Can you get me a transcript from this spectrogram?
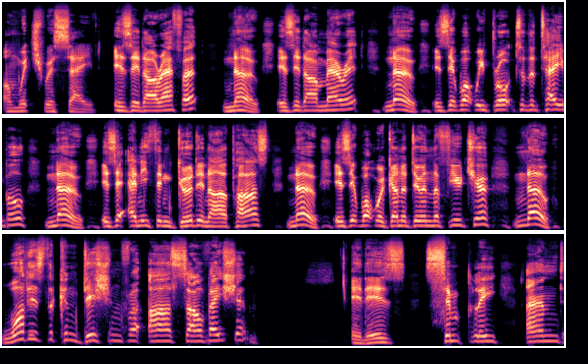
on which we're saved. Is it our effort? No. Is it our merit? No. Is it what we've brought to the table? No. Is it anything good in our past? No. Is it what we're going to do in the future? No. What is the condition for our salvation? It is simply and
